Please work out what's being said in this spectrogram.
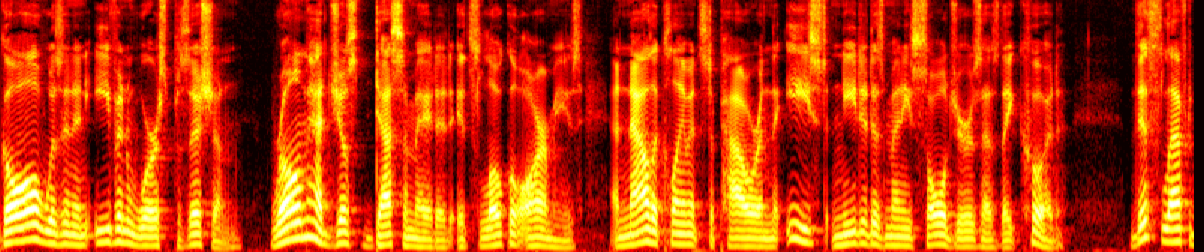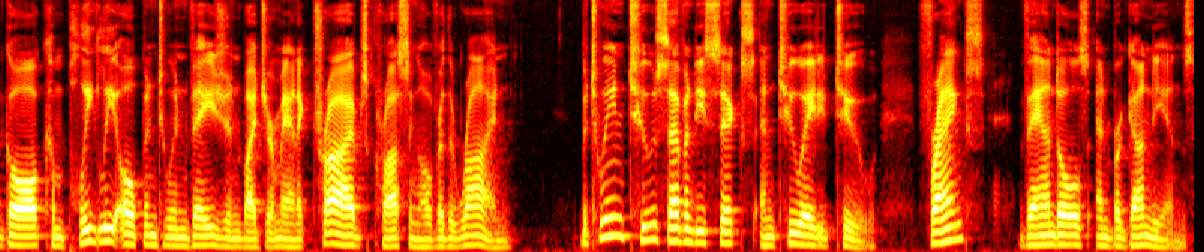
Gaul was in an even worse position. Rome had just decimated its local armies and now the claimants to power in the east needed as many soldiers as they could. This left Gaul completely open to invasion by Germanic tribes crossing over the Rhine. Between 276 and 282, Franks, Vandals, and Burgundians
